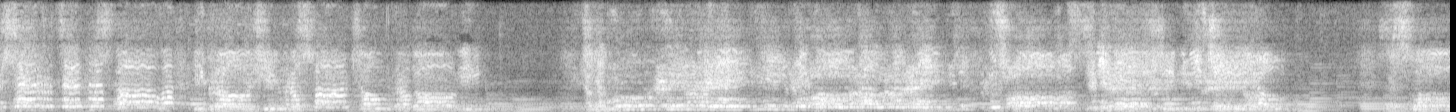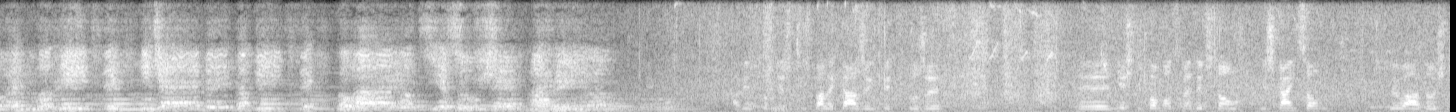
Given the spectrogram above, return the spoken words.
lecz serce naspała i grozi im rozpaczą wrogowi. Jak głuchy na jęki, nie podał nam ręki, już pomoc nie wierzy niczyją. Ze słowem modlitwy idziemy do bitwy, wołając Jezusie Maryjo. a więc również liczba lekarzy i tych, którzy e, nieśli pomoc medyczną mieszkańcom była dość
